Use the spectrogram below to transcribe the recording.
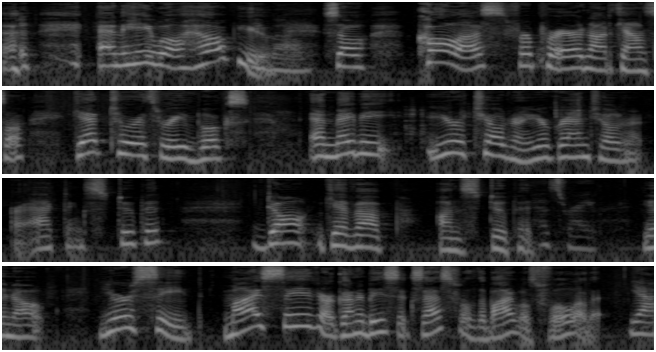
and He will help you. will. So call us for prayer, not counsel. Get two or three books. And maybe your children, your grandchildren are acting stupid. Don't give up on stupid. That's right. You know, your seed, my seed are going to be successful. The Bible's full of it. Yeah,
